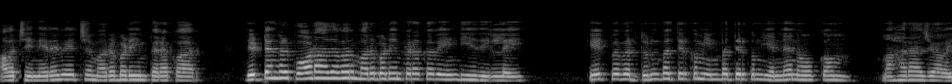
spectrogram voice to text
அவற்றை நிறைவேற்ற மறுபடியும் பிறப்பார். திட்டங்கள் போடாதவர் மறுபடியும் பிறக்க வேண்டியதில்லை. கேட்பவர் துன்பத்திற்கும் இன்பத்திற்கும் என்ன நோக்கம்? மகாராஜாவை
